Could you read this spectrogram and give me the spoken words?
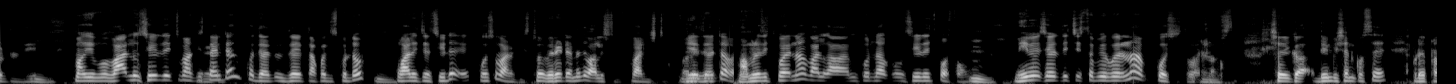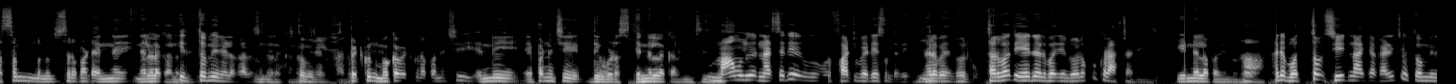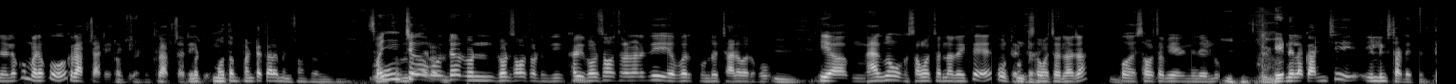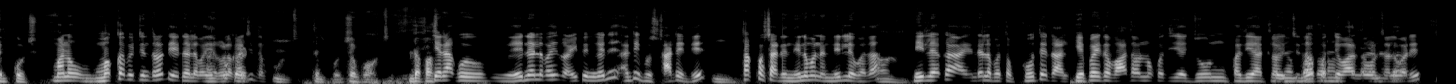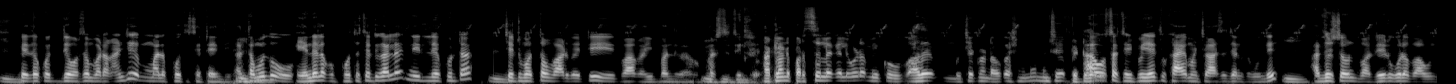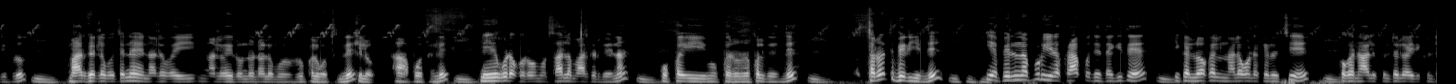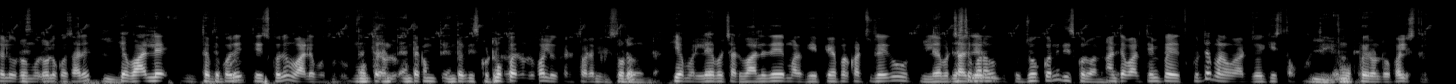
ఉంటుంది. మాకు వాళ్ళు సీడ్ తెచ్చి మాకు ఇస్తా అంటే కొద్దిగా తక్కువ తీసుకుంటాం. వాళ్ళు ఇచ్చిన సీడ్ పోసి వాళ్ళకి ఇస్తాం. వెరైటీ అనేది వాళ్ళ ఇష్టం. వాళ్ళ ఇష్టం. ఏదంటే మమ్మల్ని తెచ్చిపోయినా వాళ్ళు అనుకున్న సీడ్ తెచ్చి పోస్తాం. మేమే సీడ్ తెచ్చి ఇస్తాం మీరు పోయినా పోషిస్తాం సో ఇక దీని విషయానికి వస్తే ఇప్పుడు ప్రస్తుతం మనం చూస్తున్న పంట ఎన్ని నెలల కాలం తొమ్మిది నెలల కాలం. తొమ్మిది నెలల కాలం. నెలల కాలం. పెట్టుకుని మొక్క నుంచి ఎన్ని ఎప్పటి నుంచి దిగుబడి వస్తుంది? ఎన్ని నెలల కాలం నుంచి మామూలుగా నర్సరీ ఫార్టీ ఫైవ్ డేస్ ఉంటుంది నలభై రోజులు. తర్వాత ఏడు నెల పదిహేను రోజులకు క్రాప్ స్టార్ట్ అయింది. ఏడు నెలల పదిహేను ఆ, అంటే మొత్తం సీడ్ నాటిన కాడి నుంచి తొమ్మిది నెలలకు మనకు crop start start crop start మొత్తం పంట కాలం ఎన్ని సంవత్సరాలు? మంచిగా సంవత్సరం ఉంటే రెండు రెండు సంవత్సరాలు ఉంటుంది. కానీ. రెండు సంవత్సరాలు అనేది ఎవరికి ఉండదు చాలా వరకు. ఇక మాక్సిమం ఒక సంవత్సరంన్నర అయితే ఉంటుంది. సంవత్సరంన్నర. ఒక సంవత్సరం ఎనిమిది నెలలు. ఏడు నెలల నుంచి ఈల్డింగ్ స్టార్ట్ అవుతుంది. తెంపుకోవచ్చు. మనం మొక్క పెట్టిన తర్వాత ఏడు నెలల పదిహేను రోజుల నుంచి తెంపుకోవచ్చు. తెంపుకోవచ్చు. తెంపుకోవచ్చు. నాకు ఏడు నెలల పదిహేను అయిపోయింది కానీ అంటే ఇప్పుడు స్టార్ట్ అయింది. తక్కువ స్టార్ట్ అయింది. నిన్న నీళ్ళు లేవు కదా. నీళ్ళు లేక ఎండలో మొత్తం పోతే రాలి. ఎప్పుడైతే వాతావరణం కొద్దిగా జూన్ పది అట్లా వచ్చిందో కొద్ది వాతావరణం చల్లబడి. ఏదో కొద్ది వర్షం పడగానే మళ్ళీ పూత సెట్ అయింది అంతకుముందు ఎండలకు పూత చెట్టు కాలే నీళ్ళు లేకుండా. చెట్టు మొత్తం వాడబెట్టి బాగా ఇబ్బంది పరిస్థితి. అట్లాంటి పరిస్థితుల్లోకి కూడా మీకు ఆదాయం వచ్చేటువంటి అవకాశం ఉందా మంచిగా ఇప్పుడు అయితే కాయ మంచి ఆశాజనకంగా ఉంది. అదృష్టం రేటు కూడా బాగుంది ఇప్పుడు. మార్కెట్లో పోతేనే నలభై నలభై రెండు నలభై మూడు రూపాయలు పోతుంది కిలో. పోతుంది. నేను కూడా ఒక రెండు మూడు సార్లు మార్కెట్ పోయినా. ముప్పై ముప్పై రెండు రూపాయలు పోయింది. తర్వాత పెరిగింది. ఇక పెరిగినప్పుడు ఇక్కడ క్రాప్ కొద్దిగా తగ్గితే. ఇక లోకల్ నల్గొండకి వచ్చి. ఒక నాలుగు క్వింటలు ఐదు క్వింటలు రెండు మూడు రోజులకు ఒకసారి. ఇక వాళ్ళే తెంపుకొని తెంపుకొని. తీసుకొని వాళ్ళే పోతున్నారు ఎంత తీసుకుంటారు? ముప్పై రెండు రూపాయలు ఇక్కడ తొడ మీద ఇస్తారు ఇక మన లేబర్ చార్జ్ వాళ్ళదే మనకి పేపర్ ఖర్చు లేదు లేబర్ చార్జ్ మనం జోక్కొని తీసుకోవాలి అంతే వాళ్ళు తెంపే వేసుకుంటే మనం జోకిస్తాం. అంతే. ఉమ్. ముప్పై రెండు రూపాయలు ఇస్తాం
